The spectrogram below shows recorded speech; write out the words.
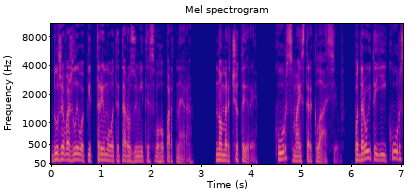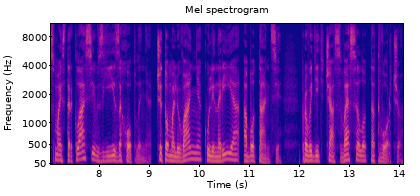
Дуже важливо підтримувати та розуміти свого партнера. Номер 4. Курс майстер-класів. Подаруйте їй курс майстер-класів з її захоплення, чи то малювання, кулінарія або танці. Проведіть час весело та творчо.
